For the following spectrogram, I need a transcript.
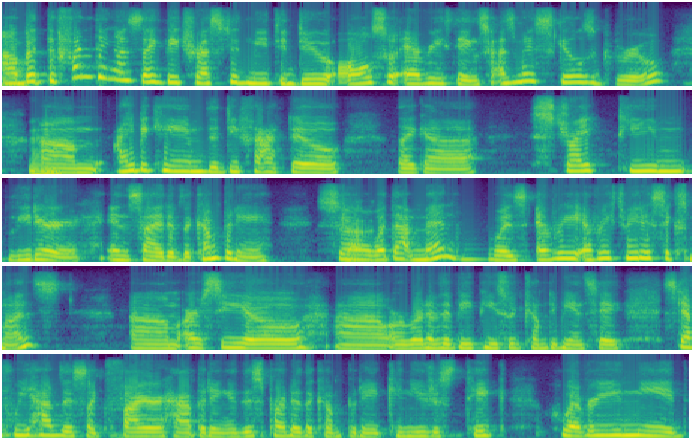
Uh, but the fun thing was like they trusted me to do also everything. So as my skills grew, mm-hmm. um, I became the de facto like a strike team leader inside of the company. So what that meant was every every three to six months, um, our CEO uh, or one of the VPs would come to me and say, "Steph, we have this like fire happening in this part of the company. Can you just take whoever you need?"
